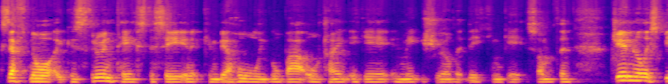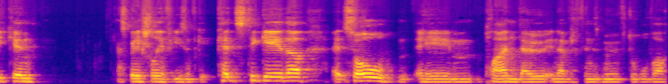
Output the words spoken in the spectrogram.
Because if not, it goes through and intestacy and it can be a whole legal battle trying to get and make sure that they can get something. Generally speaking, especially if you've got kids together, it's all um, planned out and everything's moved over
